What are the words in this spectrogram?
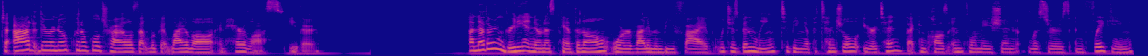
To add, there are no clinical trials that look at Lilial and hair loss either. Another ingredient known as panthenol or vitamin B5, which has been linked to being a potential irritant that can cause inflammation, blisters, and flaking,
